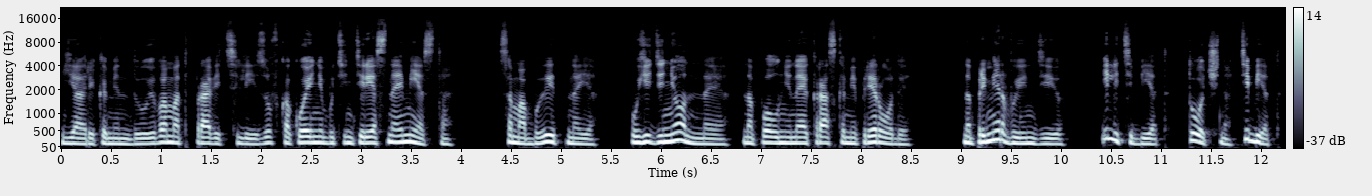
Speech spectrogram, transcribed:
«Я рекомендую вам отправить Лизу в какое-нибудь интересное место. Самобытное, уединенное, наполненное красками природы. Например, в Индию. Или Тибет. Точно, Тибет.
